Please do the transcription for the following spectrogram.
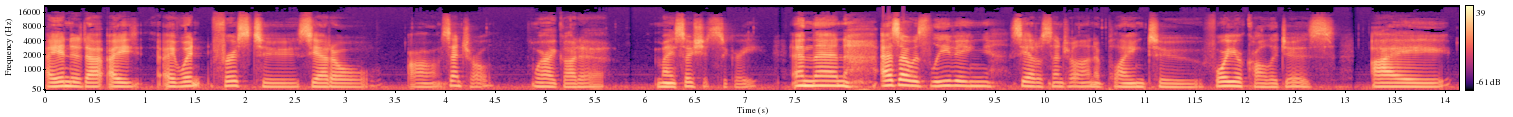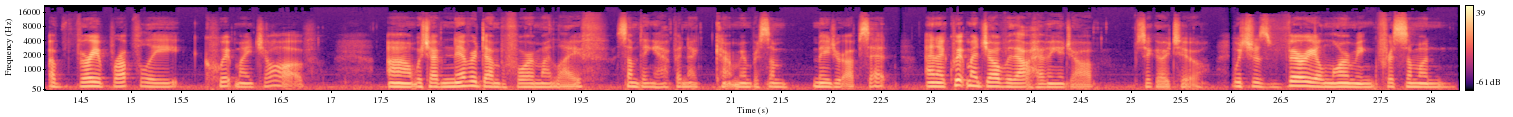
I ended up I I went first to Seattle uh, Central, where I got a my associate's degree, and then as I was leaving Seattle Central and applying to four year colleges, I uh, very abruptly quit my job. Uh, which I've never done before in my life. Something happened. I can't remember some major upset. And I quit my job without having a job to go to, which was very alarming for someone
